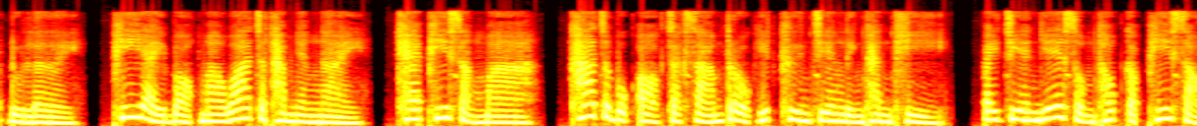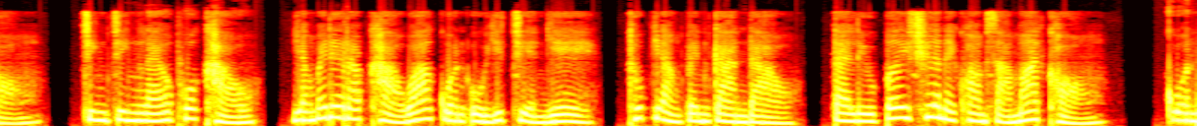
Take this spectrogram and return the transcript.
ตรดูเลย พี่ใหญ่บอกมาว่าจะทำยังไง ค่พี่สั่งมาข้าจะบุกออกจากสามโตรกยึดคืนเจียงหลิงทันที ไปเจียนเย่สมทบกับพี่สอง จริง ๆ แล้วพวกเขายังไม่ได้รับข่าวว่ากวนอูยึดเจียนเย่ทุกอย่างเป็นการเดา แต่ลิวเป้ยเชื่อในความสามารถของกวน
